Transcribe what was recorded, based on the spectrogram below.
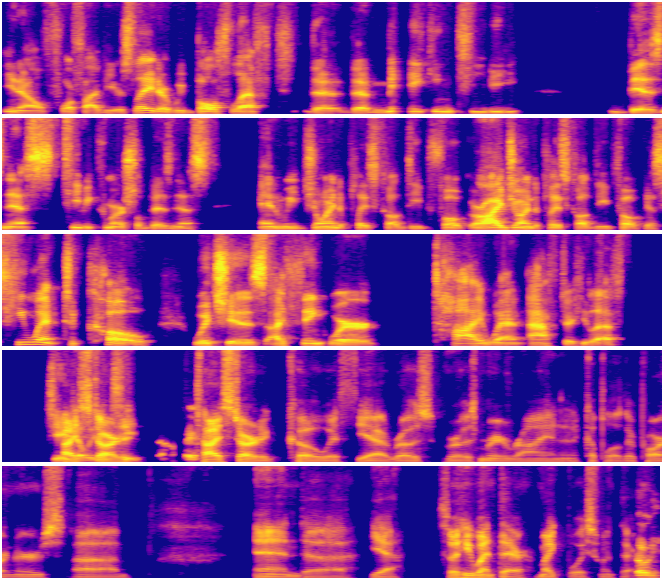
You know, four or five years later, we both left the the making TV business, TV commercial business, and we joined a place called Deep Focus, or I joined a place called Deep Focus. He went to Co, which is I think where Ty went after he left JWT. I started- right? ty started co with yeah rose rosemary ryan and a couple other partners um and uh yeah so he went there mike boyce went there So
